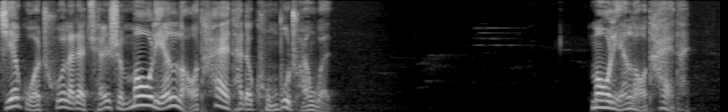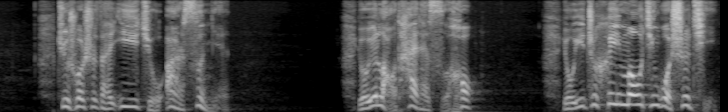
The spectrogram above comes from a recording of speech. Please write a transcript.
结果出来的全是猫脸老太太的恐怖传闻。猫脸老太太，据说是在一九二四年，有一老太太死后，有一只黑猫经过尸体，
